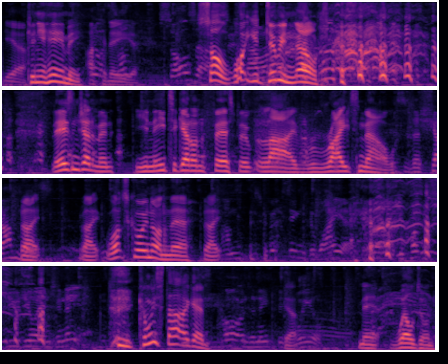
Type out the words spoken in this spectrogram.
Yeah. Can you hear me? I can hear you. Sol, what are you doing now? Ladies and gentlemen, you need to get on Facebook Live right now. This is a shambles. Right, right. What's going on there? Right. Fixing the wire. You're probably studio engineer. Can we start again? Caught underneath this Yeah. wheel. Mate, well done.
